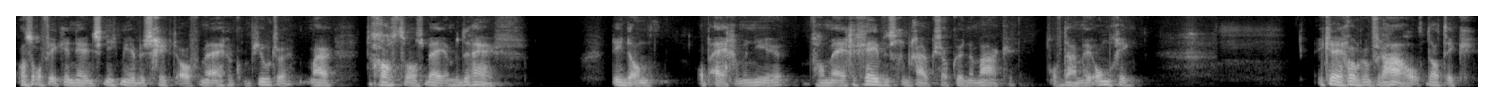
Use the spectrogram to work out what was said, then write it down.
alsof ik ineens niet meer beschikt over mijn eigen computer, maar te gast was bij een bedrijf. Die dan op eigen manier van mijn gegevens gebruik zou kunnen maken. Of daarmee omging. Ik kreeg ook een verhaal dat ik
